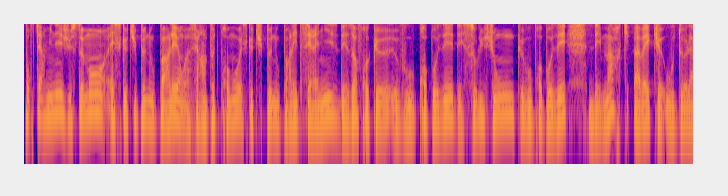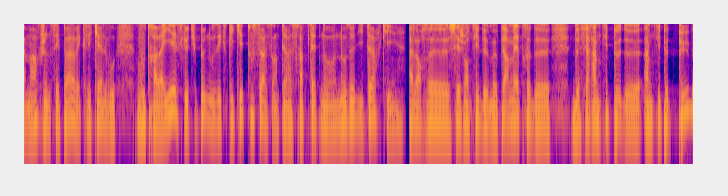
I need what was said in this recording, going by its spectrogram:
pour terminer, justement, est-ce que tu peux nous parler, on va faire un peu de promo, est-ce que tu peux nous parler de Serenis, des offres que vous proposez, des solutions que vous proposez, des marques avec, ou de la marque, je ne sais pas, avec lesquelles vous, vous travaillez? Est-ce que tu peux nous expliquer tout ça? Ça intéressera peut-être nos, auditeurs qui... Alors, euh, c'est gentil de me permettre de, de, faire un petit peu de, un petit peu de pub.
